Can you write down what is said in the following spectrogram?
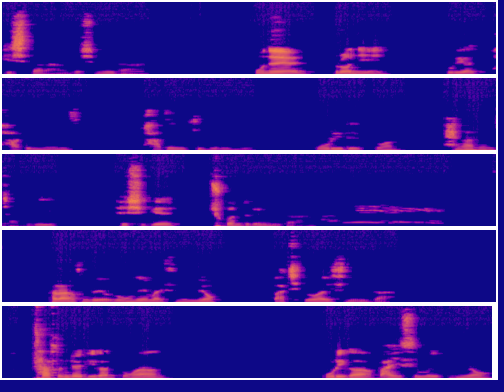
계시다라는 것입니다. 오늘 그러니 우리가 받은 용서, 받은 기도를 우리들 또한 행하는 자들이 되시길 축원드립니다. 사랑하는 성도 여러분, 오늘 말씀을요 마치도록 하겠습니다. 사순절 기간 동안 우리가 말씀을 보며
